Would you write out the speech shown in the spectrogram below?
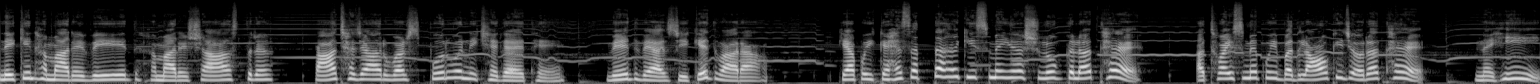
लेकिन हमारे वेद, हमारे शास्त्र पाँच हज़ार वर्ष पूर्व लिखे गए थे, वेद व्यास जी के द्वारा। क्या कोई कह सकता है कि इसमें यह श्लोक गलत है? अथवा इसमें कोई बदलाव की ज़रूरत है? नहीं।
